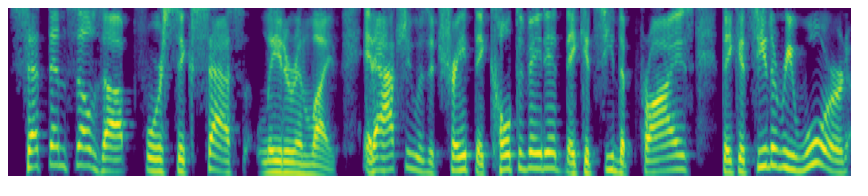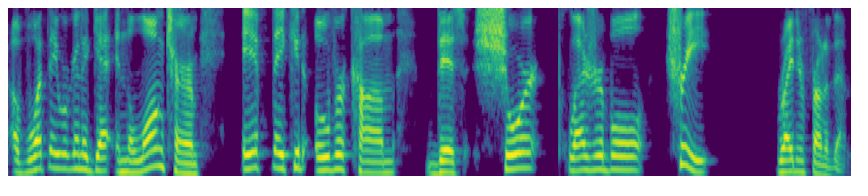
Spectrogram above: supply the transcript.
set themselves up for success later in life. It actually was a trait they cultivated. They could see the prize. They could see the reward of what they were going to get in the long term if they could overcome this short, pleasurable treat right in front of them.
